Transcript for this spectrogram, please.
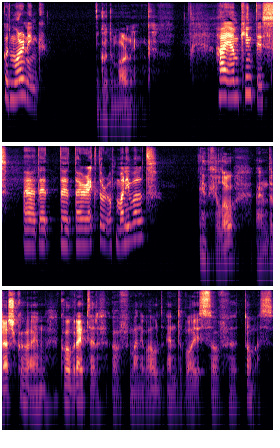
Good morning. Good morning. Hi, I'm Chintis, uh, the, the director of Manivald. And hello, I'm Draško. I'm co-writer of Manivald and voice of uh, Thomas.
